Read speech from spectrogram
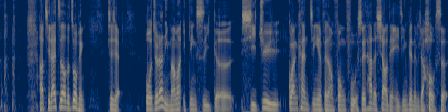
好，期待之后的作品，谢谢。我觉得你妈妈一定是一个喜剧观看经验非常丰富，所以她的笑点已经变得比较后设，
